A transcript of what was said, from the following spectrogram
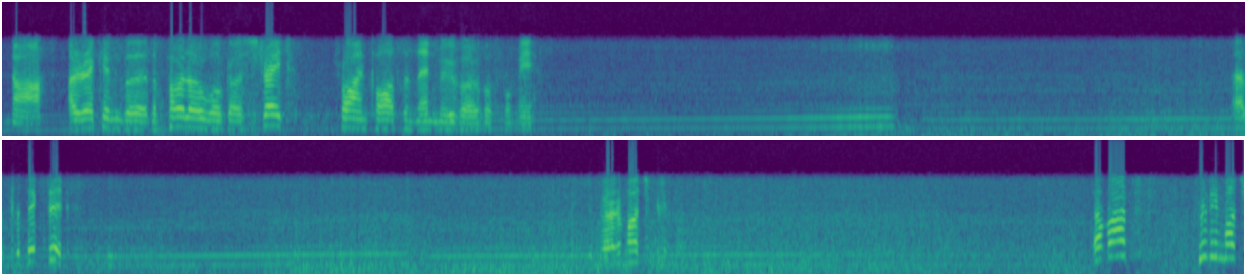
nah. I reckon the the polo will go straight try and pass and then move over for me. As predicted. Thank you very much people. Now that's pretty much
